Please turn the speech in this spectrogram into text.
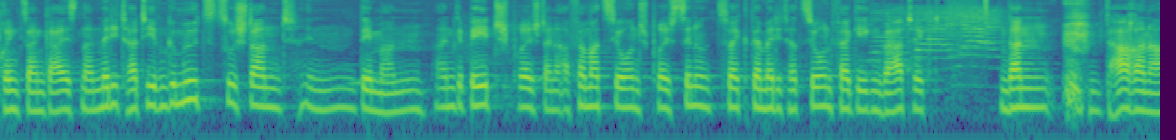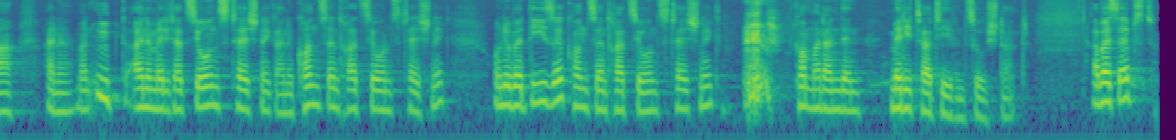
bringt seinen Geist in einen meditativen Gemütszustand, in dem man ein Gebet spricht, eine Affirmation spricht, Sinn und Zweck der Meditation vergegenwärtigt. Und dann Dharana, eine, man übt eine Meditationstechnik, eine Konzentrationstechnik. Und über diese Konzentrationstechnik kommt man dann in den meditativen Zustand. Aber selbst,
